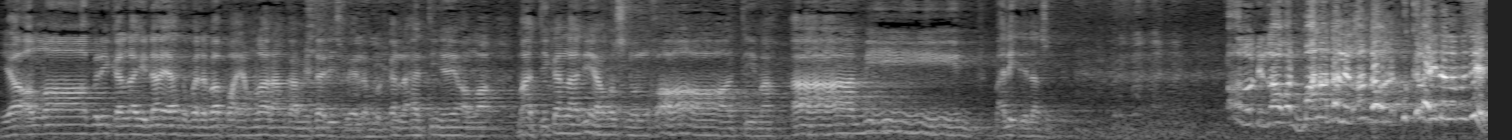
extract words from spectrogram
Ya Allah berikanlah hidayah kepada bapa yang melarang kami tadi supaya lembutkanlah hatinya ya Allah. Matikanlah dia husnul khatimah. Amin. Balik dia langsung. Kalau dilawan mana dalil anda berkelahi dalam masjid?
